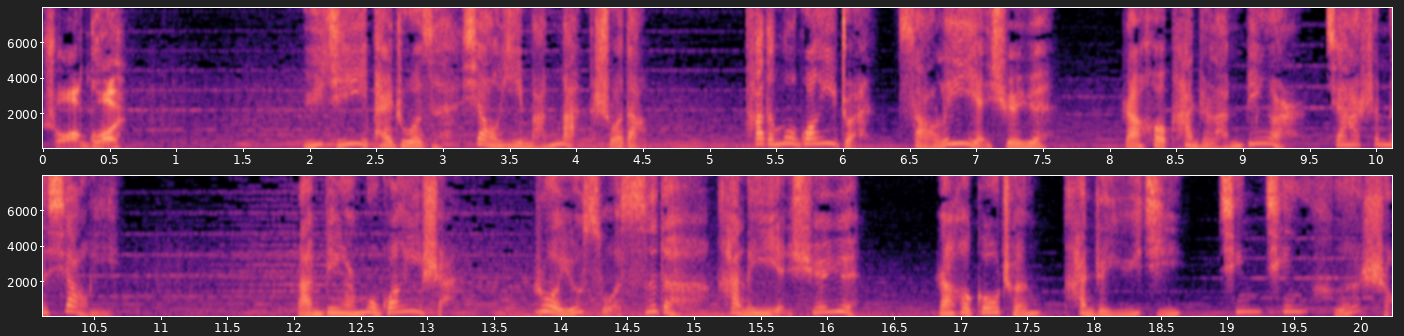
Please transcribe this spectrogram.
爽快！于吉一拍桌子，笑意满满的说道。他的目光一转，扫了一眼薛月。然后看着蓝冰儿，加深了笑意。蓝冰儿目光一闪，若有所思的看了一眼薛岳，然后勾唇看着虞姬，轻轻合手。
